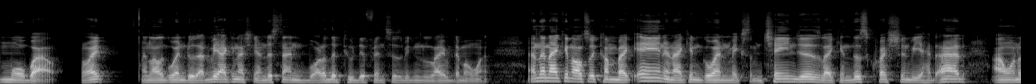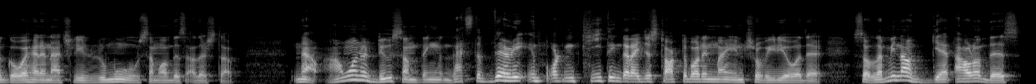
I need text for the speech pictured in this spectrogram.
mobile, right? And I'll go and do that. Way I can actually understand what are the two differences between the live demo one. And then I can also come back in and I can go and make some changes. Like in this question we had had, I want to go ahead and actually remove some of this other stuff. Now, I want to do something that's the very important key thing that I just talked about in my intro video over there. So let me now get out of this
